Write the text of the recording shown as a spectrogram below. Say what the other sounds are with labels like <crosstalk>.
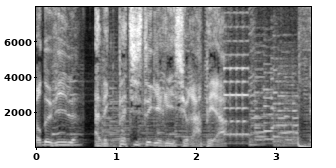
de ville avec Baptiste Guéry sur RPA.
